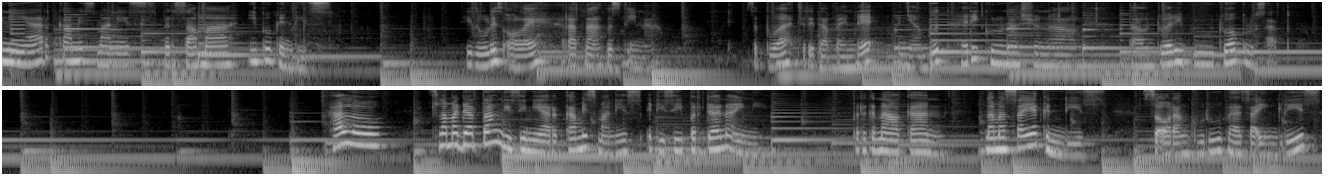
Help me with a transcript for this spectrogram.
Siniar Kamis Manis bersama Ibu Gendis. Ditulis oleh Ratna Agustina. Sebuah cerita pendek menyambut Hari Guru Nasional tahun 2021 Halo, selamat datang di Siniar Kamis Manis edisi perdana ini. Perkenalkan, nama saya Gendis, seorang guru bahasa Inggris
